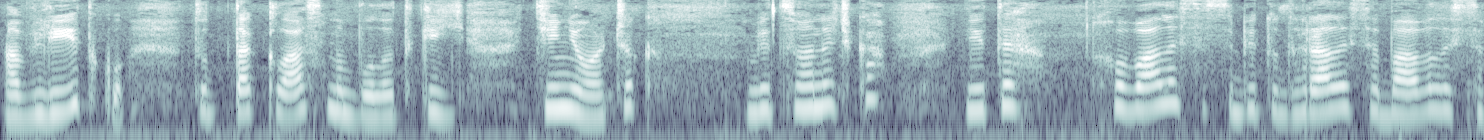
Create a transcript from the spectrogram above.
А влітку тут так класно було, такий тіньочок від сонечка. Діти ховалися собі, тут гралися, бавилися.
